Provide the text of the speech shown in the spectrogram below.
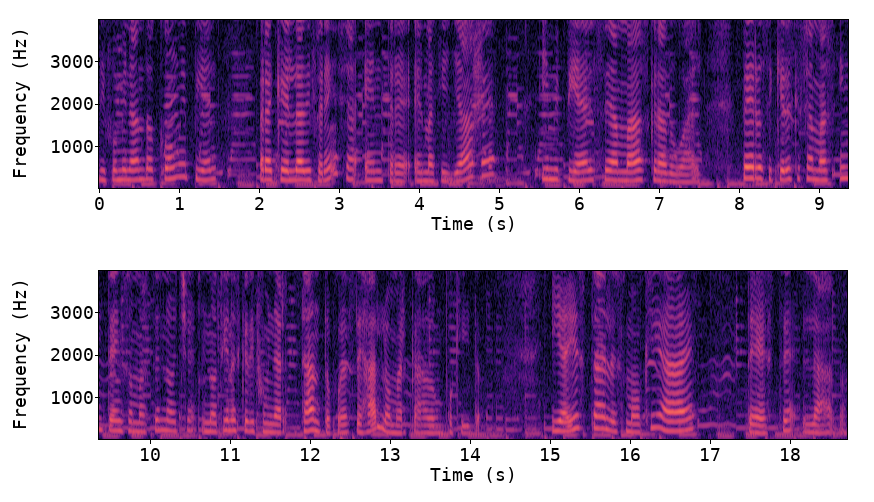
difuminando con mi piel para que la diferencia entre el maquillaje y mi piel sea más gradual. Pero si quieres que sea más intenso, más de noche, no tienes que difuminar tanto, puedes dejarlo marcado un poquito. Y ahí está el smokey eye de este lado.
